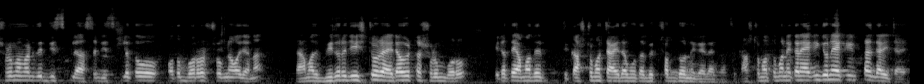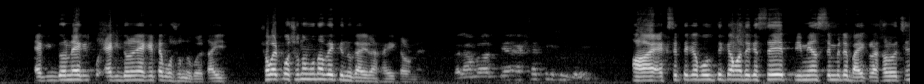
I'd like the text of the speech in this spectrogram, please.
শোরুম আমাদের ডিসপ্লে আছে ডিসপ্লে তো অত বড় শোরুম নেওয়া যায় না। আমাদের ভিতরে যে স্টোর এটাও একটা শোরুম বড়। এটাতে আমাদের কাস্টমার চাহিদা মোতাবেক সব ধরনের গাড়ি রাখা আছে। কাস্টমার তো মানে এখানে এক একজনে এক একটা গাড়ি চায়। এক এক ধরনের এক ধরনের এক একটা পছন্দ করে। তাই সবাই পছন্দ মোতাবেক কিন্তু গাড়ি রাখা এই কারণে। তাহলে আমরা আজকে একসাথে থেকে শুরু করি। অ্যাক্সেপ্ট থেকে বলতে কি আমাদের কাছে প্রিমিয়াম সেগমেন্টের বাইক রাখা রয়েছে।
